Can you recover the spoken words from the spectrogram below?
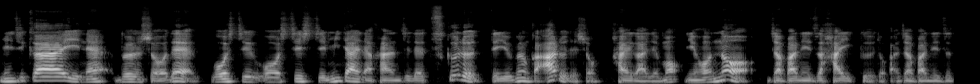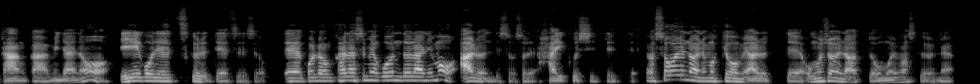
短いね、文章で五七五七七みたいな感じで作るっていう文化あるでしょ海外でも。日本のジャパニーズ俳句とかジャパニーズ短歌みたいのを英語で作るってやつですよ。で、この悲しみゴンドラにもあるんですよ、それ。俳句詩って言って。そういうのにも興味あるって面白いなって思いますけどね。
